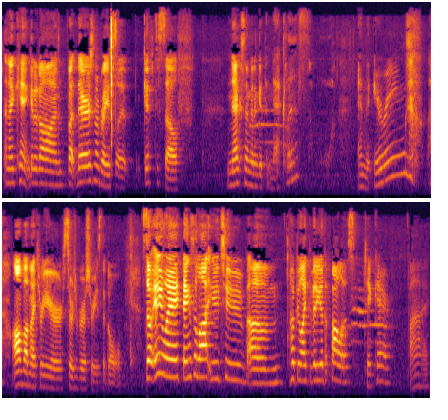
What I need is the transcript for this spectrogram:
and I can't get it on. But there's my bracelet. Gift to self. Next, I'm going to get the necklace and the earrings. All by my three year surgiversary is the goal. So, anyway, thanks a lot, YouTube. Um, hope you like the video that follows. Take care. Bye.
